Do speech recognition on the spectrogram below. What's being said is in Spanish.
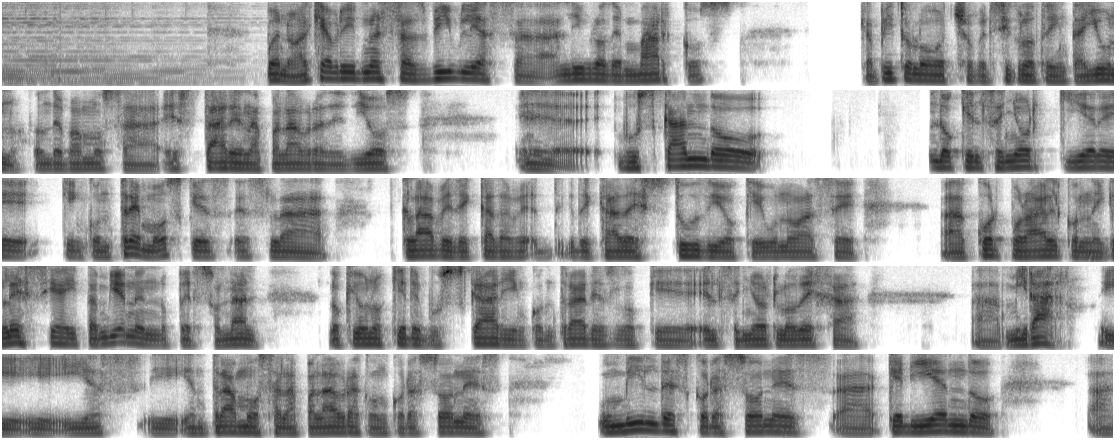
Bueno, hay que abrir nuestras Biblias al libro de Marcos, capítulo 8, versículo 31, donde vamos a estar en la palabra de Dios, eh, buscando lo que el Señor quiere que encontremos, que es, es la clave de cada, de cada estudio que uno hace uh, corporal con la iglesia y también en lo personal. Lo que uno quiere buscar y encontrar es lo que el Señor lo deja uh, mirar y, y, es, y entramos a la palabra con corazones humildes, corazones uh, queriendo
